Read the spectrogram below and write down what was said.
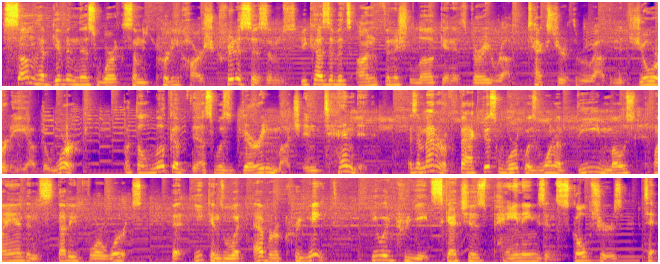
Some have given this work some pretty harsh criticisms because of its unfinished look and its very rough texture throughout the majority of the work. But the look of this was very much intended. As a matter of fact, this work was one of the most planned and studied for works that Eakins would ever create. He would create sketches, paintings, and sculptures to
